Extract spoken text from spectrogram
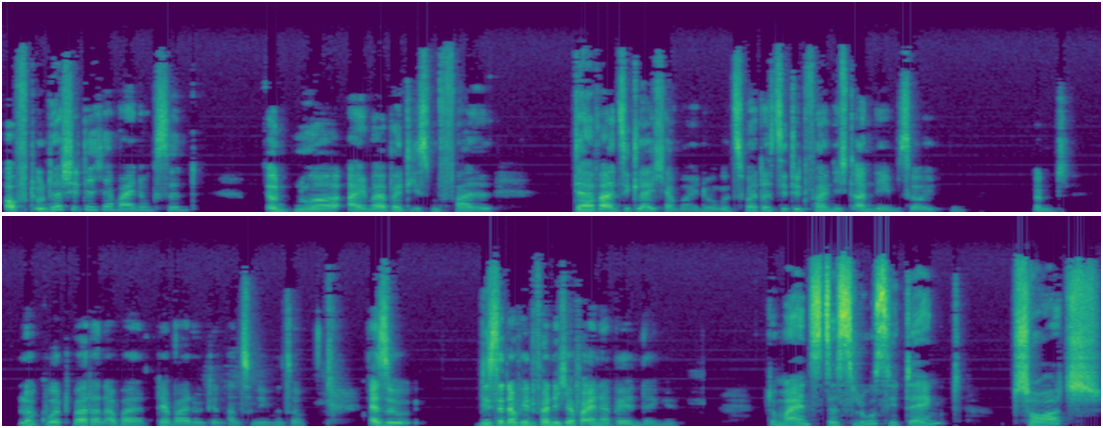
oft unterschiedlicher Meinung sind. Und nur einmal bei diesem Fall, da waren sie gleicher Meinung, und zwar, dass sie den Fall nicht annehmen sollten. Und Lockwood war dann aber der Meinung, den anzunehmen und so. Also, die sind auf jeden Fall nicht auf einer Wellenlänge. Du meinst, dass Lucy denkt, George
